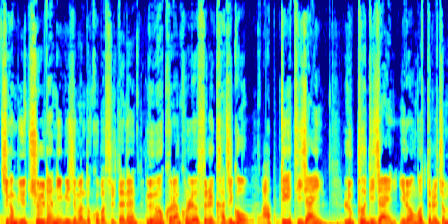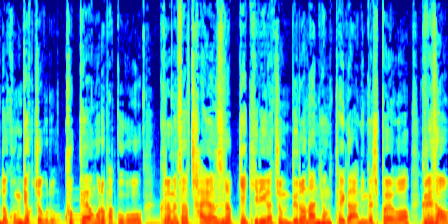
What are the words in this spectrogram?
지금 유출된 이미지만 놓고 봤을 때는 르노 그랑콜레오스를 가지고 앞뒤 디자인, 루프 디자인 이런 것들을 좀 더 공격적으로 쿠페형으로 바꾸고 그러면 서 자연스럽게 길이가 좀 늘어난 형태가 아닌가 싶어요. 그래서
